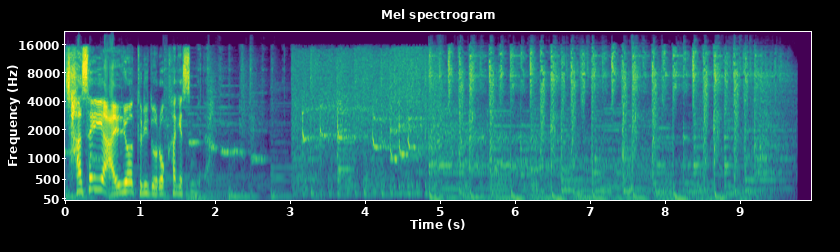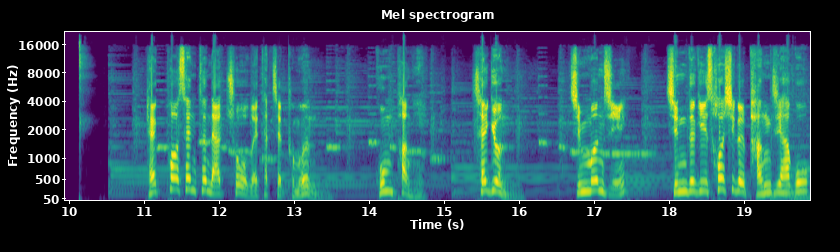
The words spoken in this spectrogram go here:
자세히 알려드리도록 하겠습니다. 100% 나초 외탁 제품은 곰팡이, 세균, 진먼지, 진드기 서식을 방지하고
